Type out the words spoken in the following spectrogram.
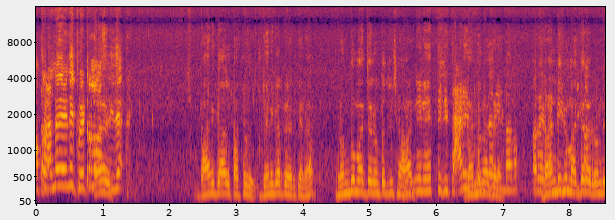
అప్పుడు అన్న ఏంటి? పెట్రోల్ ఇదే. దానికి కాదు కట్టుడు దేనికైతే ఎరికైనా రెండు మధ్యలో ఉంటుంది చూసిన? బండి మధ్యలో. బండికి మధ్యలో రెండు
